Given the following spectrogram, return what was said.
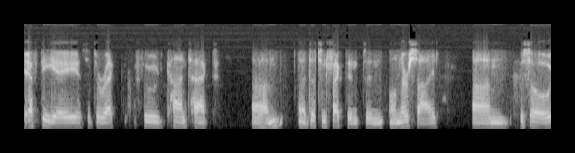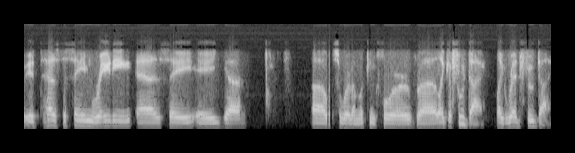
FDA as a direct food contact um, disinfectant in, on their side. Um, so it has the same rating as a, a uh, uh, what's the word I'm looking for? Uh, like a food dye, like red food dye.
